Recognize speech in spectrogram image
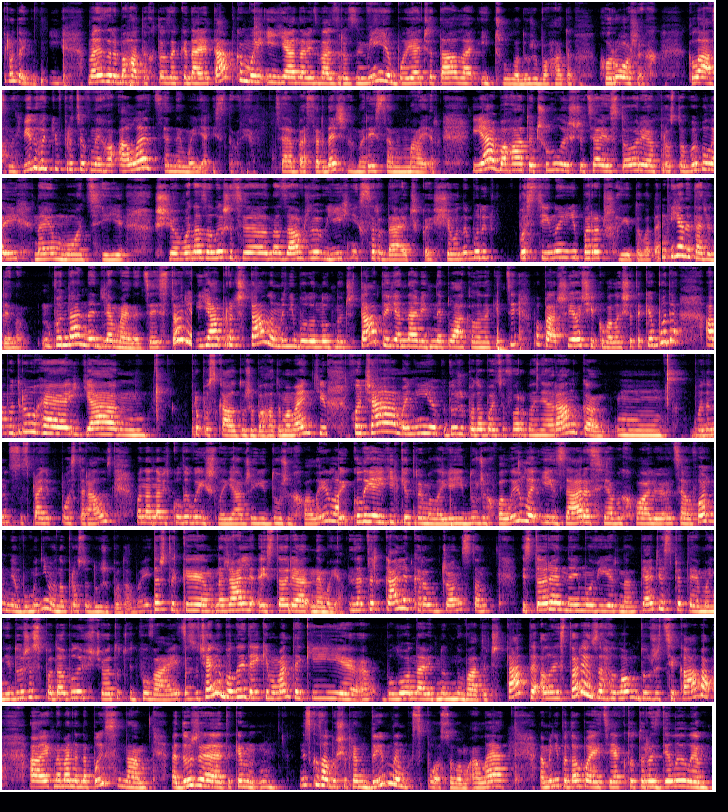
Продаю. І мене зараз багато хто закидає тапками, і я навіть вас зрозумію, бо я читала і чула дуже багато хороших, класних відгуків про цю книгу, але це не моя історія. Це безсердечна Маріса Майер. Я багато чула, що ця історія просто вибила їх на емоції, що вона залишиться назавжди в їхніх сердечках, що вони будуть постійно її перечитувати. Я не та людина. Вона не для мене ця історія. Я прочитала, мені було нудно читати. Я навіть не плакала на кінці. По-перше, я очікувала, що таке буде. А по-друге, я. Пропускала дуже багато моментів. Хоча мені дуже подобається оформлення ранка. Видавництво справді постаралось. Вона навіть коли вийшла, я вже її дуже хвалила. Коли я її тільки отримала, я її дуже хвалила, і зараз я вихвалюю це оформлення, бо мені воно просто дуже подобається. Все ж таки, на жаль, історія не моя. Задзеркалля Карл Джонстон. Історія неймовірна. 5 із 5. Мені дуже сподобалось, що тут відбувається. Звичайно, були деякі моменти, які е, було навіть нуднувато читати, але історія загалом дуже цікава. А як на мене написана, е, дуже таким. Не сказала би, що прям дивним способом, але мені подобається, як тут розділили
